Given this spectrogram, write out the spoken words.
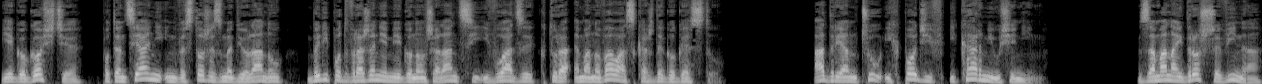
Jego goście, potencjalni inwestorzy z Mediolanu, byli pod wrażeniem jego nonszalancji i władzy, która emanowała z każdego gestu. Adrian czuł ich podziw i karmił się nim. Za ma najdroższe wina,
